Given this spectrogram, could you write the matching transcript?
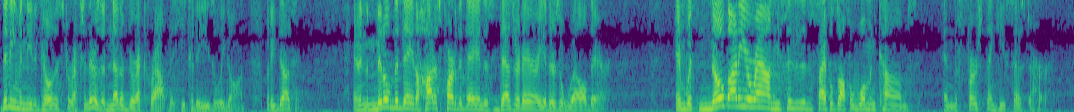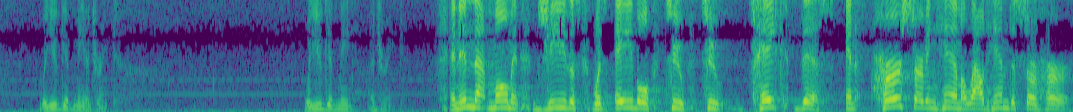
Didn't even need to go this direction. There was another direct route that he could have easily gone, but he doesn't. And in the middle of the day, the hottest part of the day in this desert area, there's a well there. And with nobody around, he sends his disciples off. A woman comes, and the first thing he says to her, Will you give me a drink? Will you give me a drink? And in that moment, Jesus was able to, to take this, and her serving him allowed him to serve her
